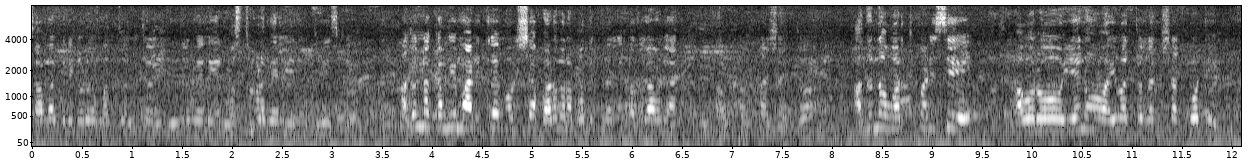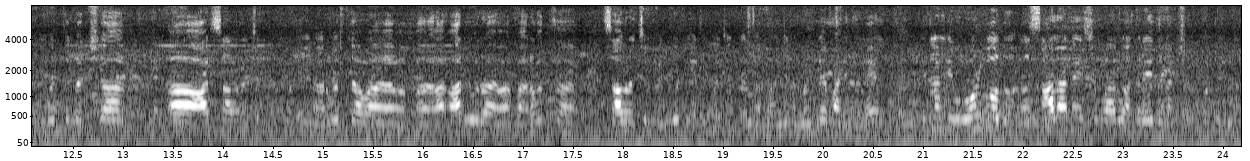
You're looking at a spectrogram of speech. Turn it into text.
ಸಾಮಗ್ರಿಗಳು ಮತ್ತು ಇದರ ಮೇಲೆ ಏನು ವಸ್ತುಗಳ ಮೇಲೆ ಏನು ಜಿ ಎಸ್ ಟಿ ಅದನ್ನು ಕಮ್ಮಿ ಮಾಡಿದರೆ ಬಹುಶಃ ಬಡವರ ಬದುಕಿನಲ್ಲಿ ಬದಲಾವಣೆ ಆಗ್ತಕ್ಕಂಥ ಅವ- ಅವಕಾಶ ಇತ್ತು. ಅದನ್ನು ಹೊರತುಪಡಿಸಿ ಅವರು ಏನು ಐವತ್ತು ಲಕ್ಷ ಕೋಟಿ, ಐವತ್ತು ಲಕ್ಷ ಆರು ಸಾವಿರ ಚಿಲ್ಲರೆ ಕೋಟಿ ಅರವತ್ತು ಆರುನೂರ ಅರವತ್ತು ಸಾವಿರ ಚಿಲ್ಲರೆ ಕೋಟಿ ಏನು ಬಜೆಟನ್ನು ಮಂಜಿನ ಮಂಡನೆ ಮಾಡಿದ್ದಾರೆ. ಇದರಲ್ಲಿ ನೋಡ್ಬೋದು, ಸಾಲನೇ ಸುಮಾರು ಹದಿನೈದು ಲಕ್ಷ ಕೋಟಿಯನ್ನು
